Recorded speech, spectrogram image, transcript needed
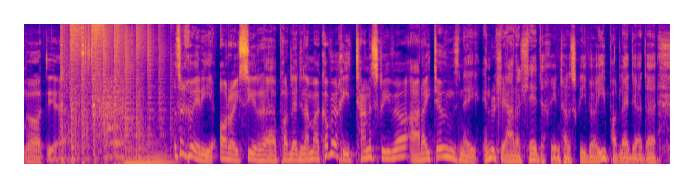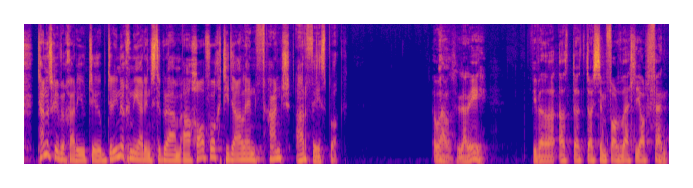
O, oh, dear. Os ydych chi wedi oroes i'r uh, podlediad yma, cofiwch chi tanysgrifio ar iTunes neu unrhyw lle arall lle ydych chi'n tanysgrifio i podlediad. Uh, tanysgrifiwch ar YouTube, dilynwch ni ar Instagram a hoffwch tudalen ffans ar Facebook. Wel, na ni. Fi feddwl, does dim ffordd well i orffen.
